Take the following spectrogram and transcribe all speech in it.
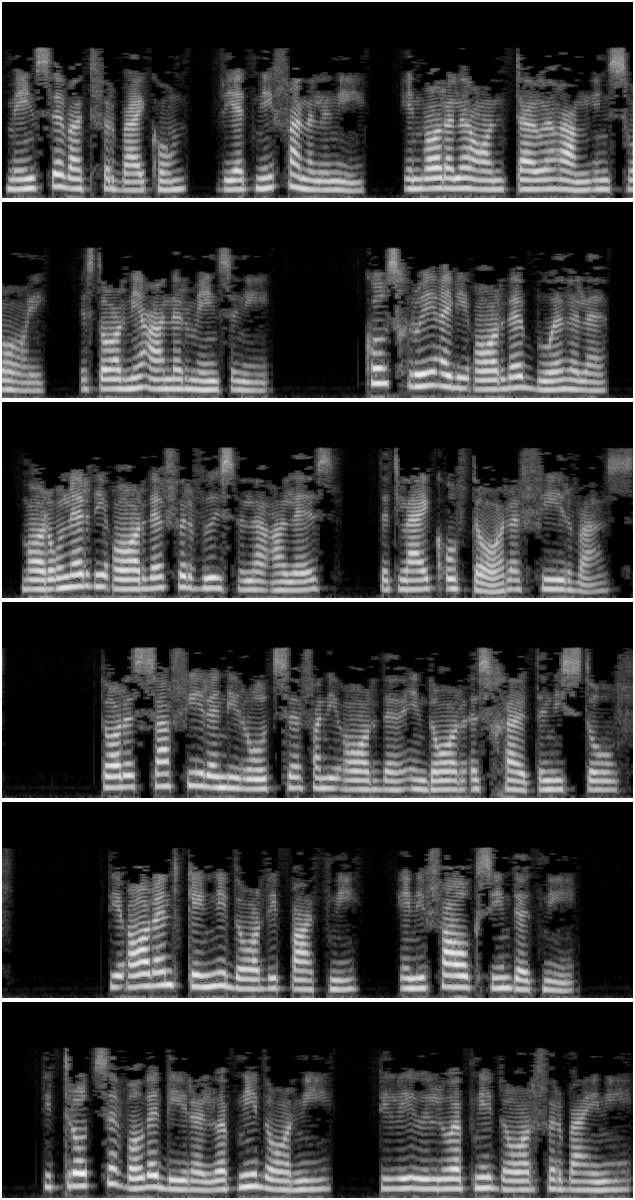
mensen wat voorbij kom, weet niet van hulle nie, en waar hulle aan touwe hang en zwaai, is daar nie ander mensen nie. Kos groei uit die aarde boe hulle, maar onder die aarde verwoes hulle alles, dit lijkt of daar een vier was. Daar is safir in die rotse van die aarde en daar is goud in die stof. Die arend ken nie daar die pad nie, en die valk sien dit nie. Die trotse wilde dieren loop nie daar nie, die leeuw loop nie daar voorbij nie.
